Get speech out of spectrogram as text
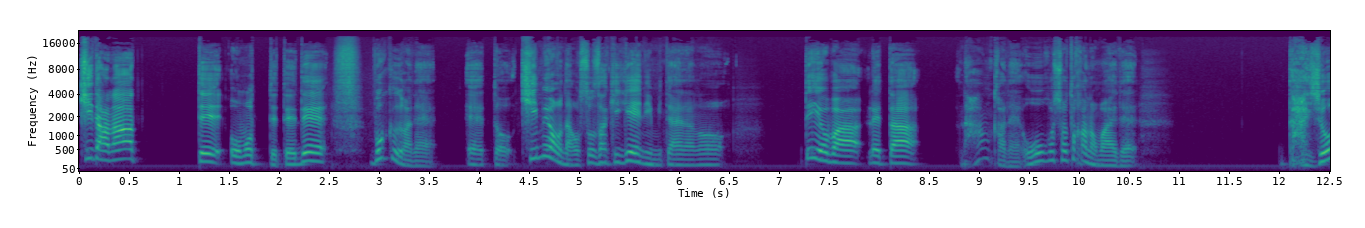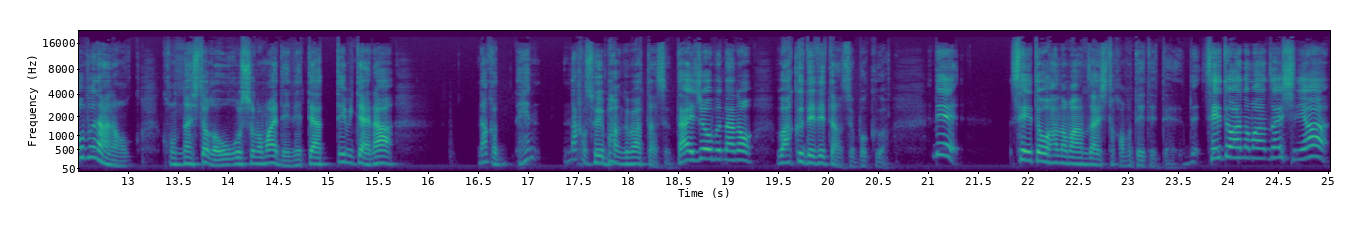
きだなって思っててで僕がねえっ、ー、と奇妙な遅咲き芸人みたいなので呼ばれたなんかね大御所とかの前で大丈夫なの？こんな人が大御所の前で寝てやってみたいな。なんか変なんかそういう番組あったんですよ。大丈夫なの？枠で出たんですよ僕は。で正統派の漫才師とかも出てて。で正統派の漫才師には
